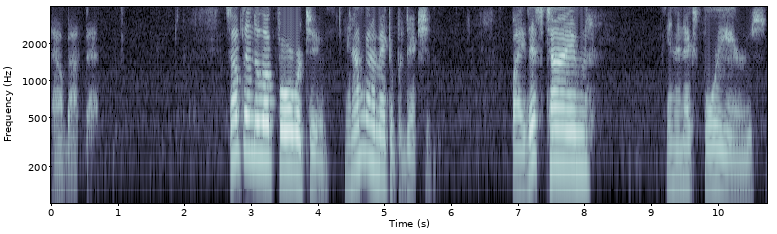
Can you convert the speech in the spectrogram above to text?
How about that? something to look forward to. And I'm going to make a prediction. By this time in the next four years,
